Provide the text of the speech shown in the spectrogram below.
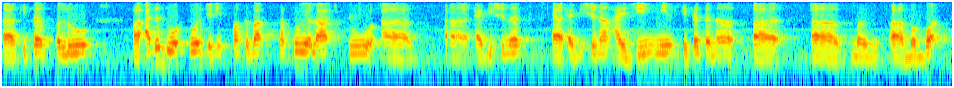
uh, kita perlu uh, ada dua, dua jenis kos sebab satu ialah itu uh, uh, additional uh, additional hygiene means kita kena uh, uh, meng, uh, membuat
